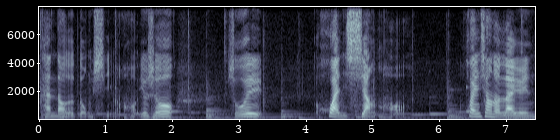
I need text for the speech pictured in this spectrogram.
看到的东西嘛。哈，有时候所谓幻象，哈，幻象的来源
